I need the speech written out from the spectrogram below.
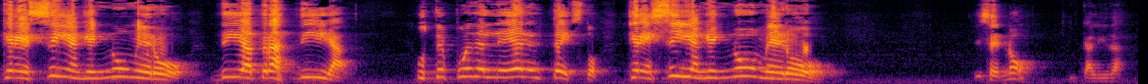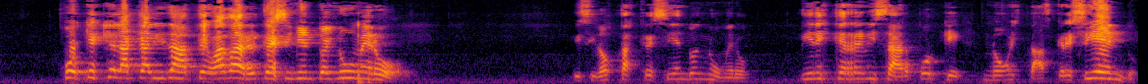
Crecían en número día tras día. Usted puede leer el texto crecían en número. Dice, no, en calidad. Porque es que la calidad te va a dar el crecimiento en número. Y si no estás creciendo en número, tienes que revisar por qué no estás creciendo.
